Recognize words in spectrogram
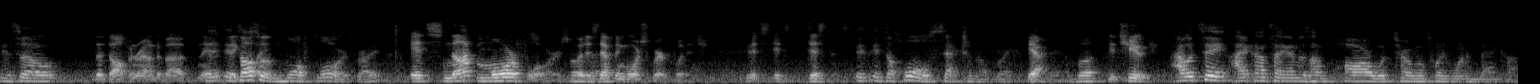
and so The Dolphin Roundabout. and they have a it, it's also more floors, right? It's not more floors, but it's definitely more square footage. It's it's distance. It, it's a whole section of like Yeah. But It's huge. I would say Icon Siam is on par with Terminal 21 in Bangkok.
